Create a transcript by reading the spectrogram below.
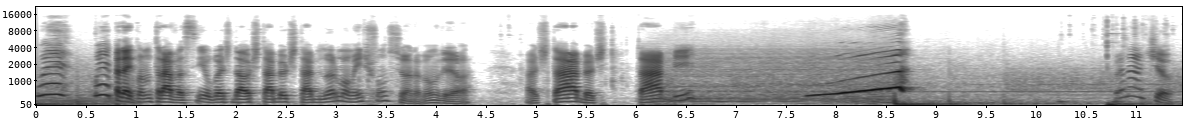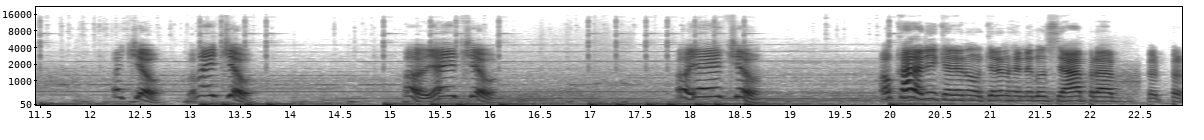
Ué? Ué? Peraí, quando trava assim, eu gosto de dar Alt Tab, Alt Tab. Normalmente funciona. Vamos ver, ó. Alt Tab, Alt Tab. Uh! Não, tio. Oi, tio. Vamos aí, tio. Oh, e aí, tio? Oh, e aí, tio? Olha o cara ali querendo, querendo renegociar pra, pra, pra,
